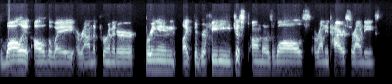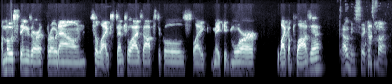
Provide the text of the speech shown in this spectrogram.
wall it all the way around the perimeter, bringing like the graffiti just on those walls around the entire surroundings. Uh, most things are a throwdown to like centralized obstacles, like make it more like a plaza that would be sick as um, fuck.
